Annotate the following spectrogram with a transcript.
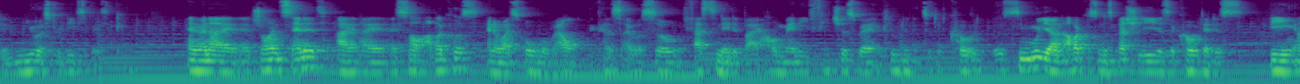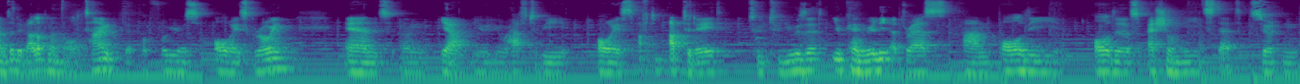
the, newest release, basically. And when I uh, joined CENIT, I, I, I, saw Abaqus and I was overwhelmed because I was so fascinated by how many features were included into the code. Simulia and Abaqus and especially, is a code that is being under development all the time. The portfolio is always growing. And um, yeah, you, you have to be always up to, up to date to, to use it. You can really address um, all the all the special needs that certain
